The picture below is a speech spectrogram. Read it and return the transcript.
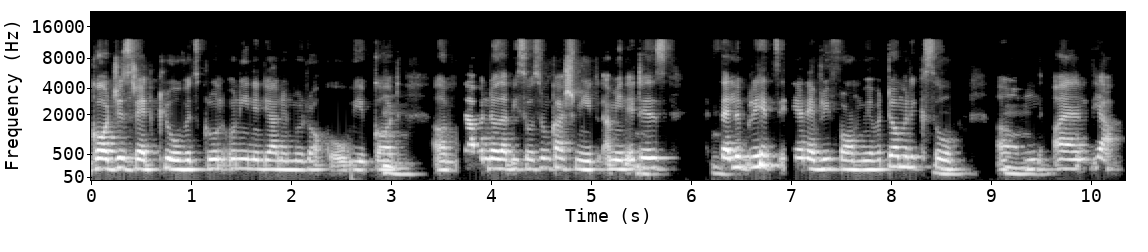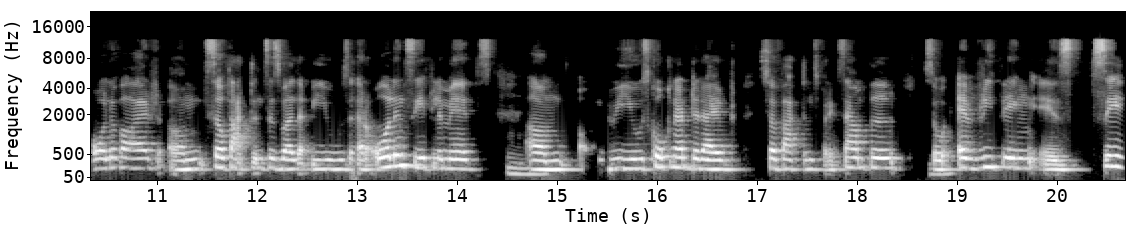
gorgeous red clove. It's grown only in India and in Morocco. We've got Mm. um, lavender that we source from Kashmir. I mean, it Mm. is. Celebrates India in every form. We have a turmeric soap. Um, Mm. and yeah, all of our um, surfactants as well that we use are all in safe limits. Mm. Um, we use coconut derived surfactants, for example. So everything is safe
